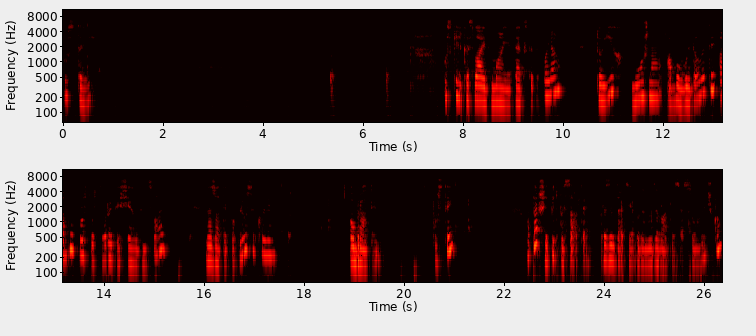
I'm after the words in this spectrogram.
Пустий. Оскільки слайд має текстові поля, то їх можна або видалити, або просто створити ще один слайд, нажати по плюсикові, обрати пустий, а перший підписати. Презентація буде називатися Сонечко.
